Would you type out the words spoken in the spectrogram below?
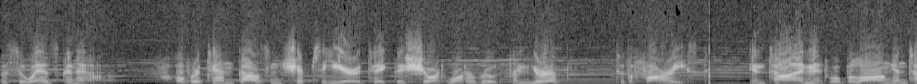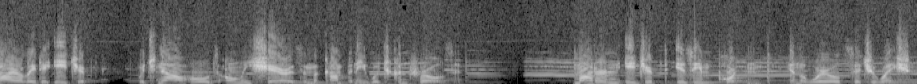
the Suez Canal. Over 10,000 ships a year take this short water route from Europe to the Far East. In time, it will belong entirely to Egypt, which now holds only shares in the company which controls it. Modern Egypt is important in the world situation.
